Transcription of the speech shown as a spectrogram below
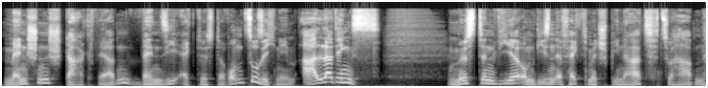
Menschen stark werden, wenn sie Ektosteron zu sich nehmen. Allerdings müssten wir, um diesen Effekt mit Spinat zu haben,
